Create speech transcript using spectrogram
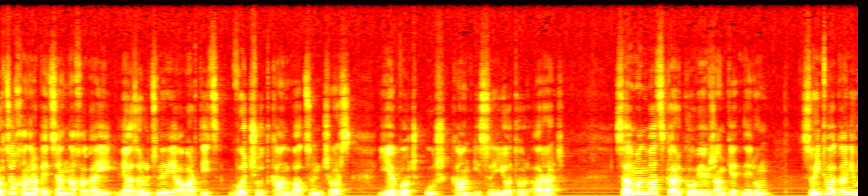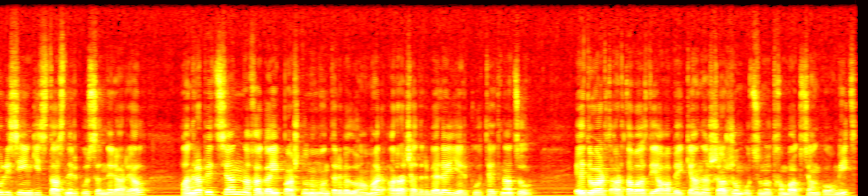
գործող հանրապետության նախագահի լիազորությունների ավարտից ոչ շուտ քան 64 եւ ոչ ուշ քան 57 օր առաջ։ Սահմանված կարգով եւ ժամկետներում սույն թվականի հուլիսի 5-ից 12-ը ներառյալ հանրապետության նախագահի պաշտոնում ընտրվելու համար առաջադրվել է երկու տեխնացու։ Էդուարդ Արտավազդի Աղաբեկյանը շարժում 88 խմբակցության կողմից,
